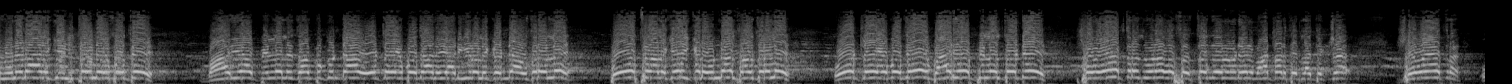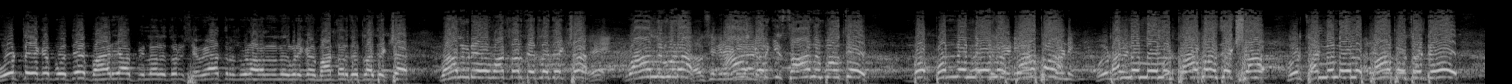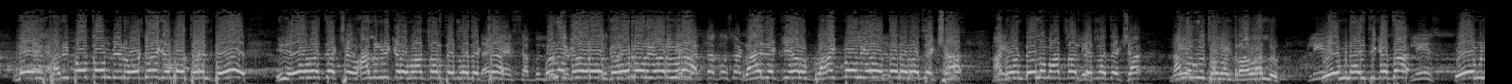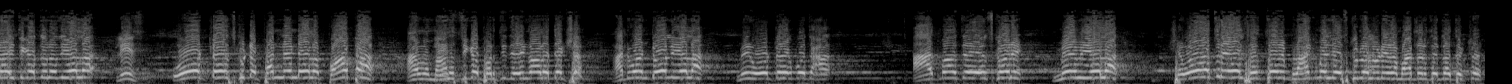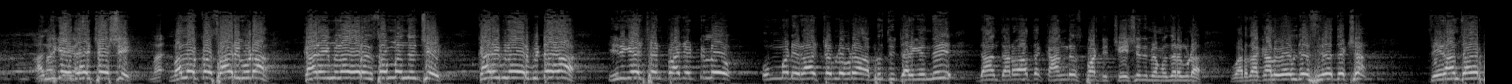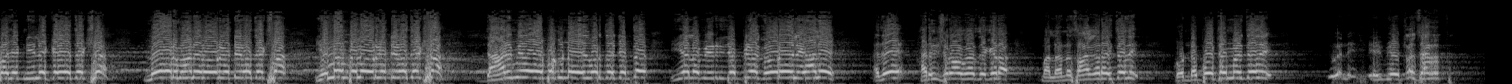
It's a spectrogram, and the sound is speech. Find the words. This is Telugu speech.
వినడానికి ఇష్టం లేకపోతే భార్య పిల్లల్ని చంపుకుంటా ఓట్లేకపోతా అని అడిగిన వాళ్ళు అవసరం లే. పోవచ్చు వాళ్ళకే ఇక్కడ ఉండాల్సిన అవసరం లే. ఓట్లేకపోతే భార్య పిల్లలతోటి శివయాత్ర చూడాల్సి వస్తుంది నేను మాట్లాడితే అధ్యక్ష? శివయాత్ర ఓట్లేకపోతే భార్య పిల్లలతో శివయాత్ర చూడాలన్నది కూడా ఇక్కడ మాట్లాడితే ఎట్లా అధ్యక్ష? వాళ్ళు కూడా ఏమో మాట్లాడితే ఎట్లా అధ్యక్ష? వాళ్ళు కూడా. ఆఖరికి సానుభూతి ప- పన్నెండేళ్ళ పాప. పన్నెండేళ్ళ పాప అధ్యక్ష. పన్నెండేళ్ళ పాపతోటి నేను సరిపోతాం మీరు ఓటేకపోతా అంటే ఇది ఏం అధ్యక్ష? వాళ్ళు కూడా ఇక్కడ మాట్లాడితే ఎట్లా అధ్యక్ష గౌరవ గవర్నర్ గారు కూడా. రాజకీయాలు బ్లాక్ మెయిల్గా అవుతున్నారు అధ్యక్ష. అటువంటి వాళ్ళు మాట్లాడితే ఎట్లా అధ్యక్ష? నన్ను కూర్చోమంటారా వాళ్ళు. ఏం నైతికత. ఏం నైతికత ఉన్నది ఇలా ఓట్లు వేసుకుంటే పన్నెండేళ్ళ పాప. ఆమె మానసిక పరిస్థితి ఏం కావాలి అధ్యక్ష? అటువంటి వాళ్ళు ఇలా మేము ఓట్లు వేయకపోతే ఆ- ఆత్మహత్య చేసుకొని మేము ఇలా శివయాత్ర చేయాల్సి వస్తుంది బ్లాక్ మెయిల్ చేసుకున్న వాళ్ళు కూడా ఇలా మాట్లాడితే ఎట్లా అధ్యక్ష? అందుకే. దయచేసి మ- మళ్ళీ ఒక్కసారి కూడా కరీంనగర్ సంబంధించి కరీంనగర్ బిడ్డగా ఇరిగేషన్ ప్రాజెక్టులు ఉమ్మడి రాష్ట్రంలో కూడా అభివృద్ధి జరిగింది. దాని తర్వాత కాంగ్రెస్ పార్టీ చేసింది. మేమందరం కూడా వరద కాలువలు చేసింది అధ్యక్ష. శ్రీరామ్ సాగర్ ప్రాజెక్ట్ నీళ్ళెక్కే అధ్యక్ష. లోయర్ మానేరు ఎవరు కట్టిన అధ్యక్ష. ఎల్లంపల్లి ఎవరు కట్టిన అధ్యక్ష. దాని మీద చెప్పకుండా ఏది పడుతుందో చెప్తే ఇవాళ మీరు చెప్పిన గౌరవాలు ఇవ్వాలి అదే హరీష్ రావు గారి దగ్గర మల్లన్న సాగర్ అవుతుంది. కొండపోచమ్మ అవుతుంది. ఇవన్నీ ఇవి ఎట్లా జరుగుతుంది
